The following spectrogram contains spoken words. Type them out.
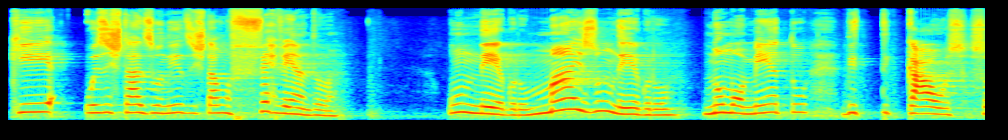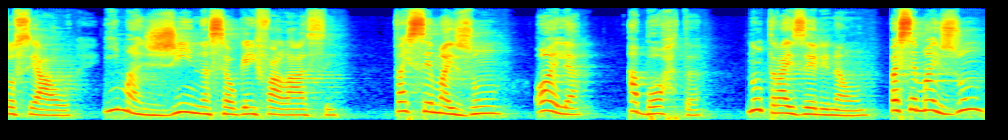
que os Estados Unidos estavam fervendo. Um negro, mais um negro, num momento de, de caos social. Imagina se alguém falasse: vai ser mais um, olha, aborta, não traz ele não. Vai ser mais um,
